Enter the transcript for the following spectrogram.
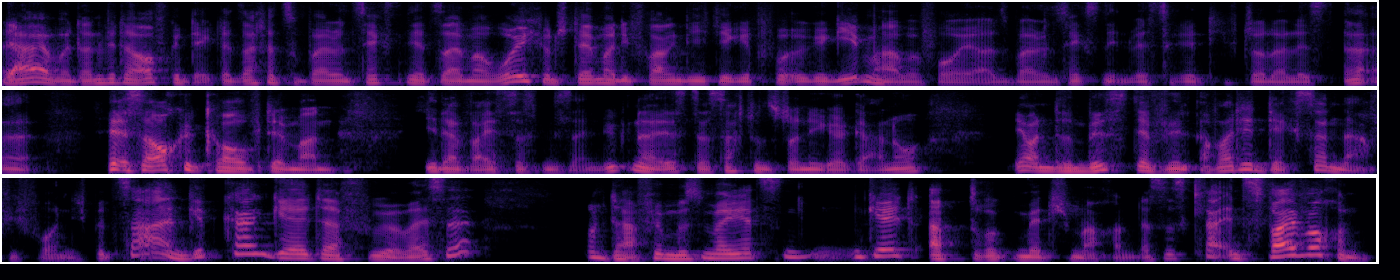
Ja, aber dann wird er aufgedeckt. Dann sagt er zu Byron Sexton, jetzt sei mal ruhig und stell mal die Fragen, die ich dir ge gegeben habe vorher. Also Byron Sexton, Investigativjournalist. Äh, äh. Der ist auch gekauft, der Mann. Jeder weiß, dass Miss ein Lügner ist. Das sagt uns Johnny Gargano. Ja, und The Mist, der will aber den Dexter nach wie vor nicht bezahlen. Gibt kein Geld dafür, weißt du? Und dafür müssen wir jetzt ein Geldabdruck-Match machen. Das ist klar. In zwei Wochen.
